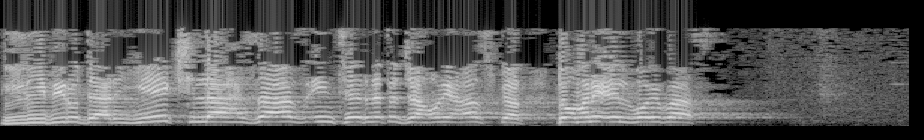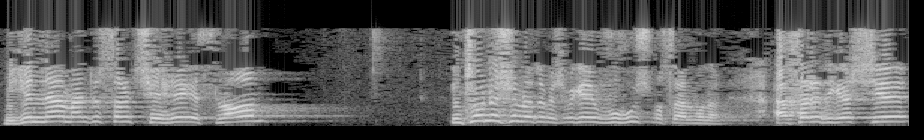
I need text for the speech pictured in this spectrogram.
لیبی رو در یک لحظه از اینترنت جهانی حذف کرد. دامنه الوای بست میگه نه من دوست دارم چهره اسلام اینطور نشون داده بگه این وحوش مسلمانن اثر دیگه چیه؟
